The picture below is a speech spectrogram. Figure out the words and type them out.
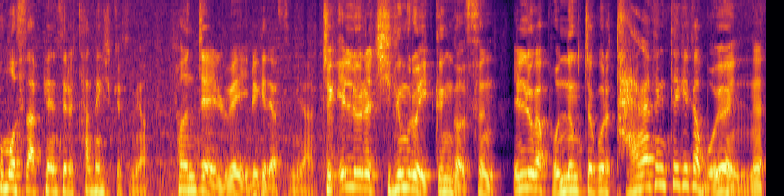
호모사피엔스를 탄생시켰으며 현재 인류에 이르게 되었습니다. 즉 인류를 지금으로 이끈 것은 인류가 본능적으로 다양한 생태계가 모여 있는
